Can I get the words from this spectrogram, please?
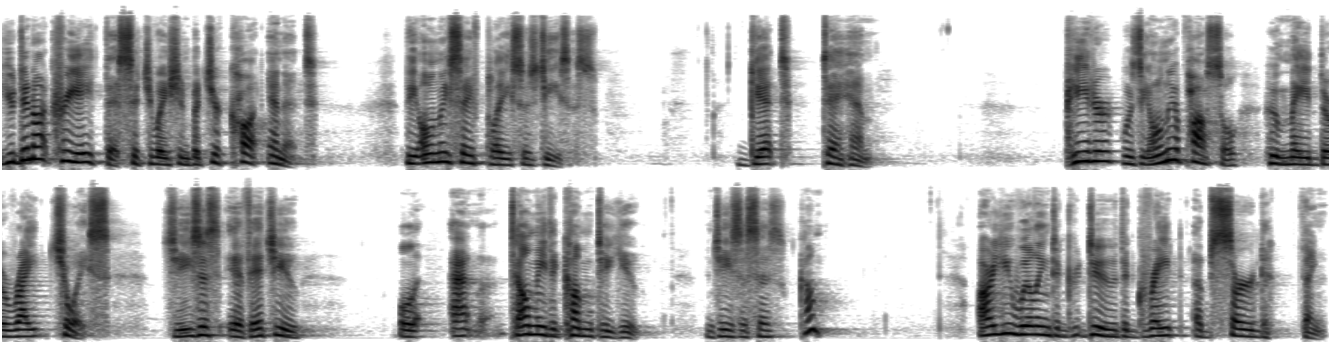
you did not create this situation, but you're caught in it, the only safe place is Jesus. Get to him. Peter was the only apostle who made the right choice. Jesus, if it's you, tell me to come to you. And Jesus says, Come. Are you willing to do the great absurd thing?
